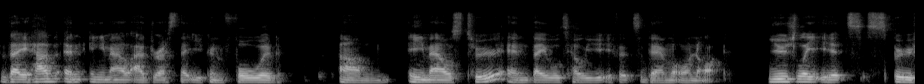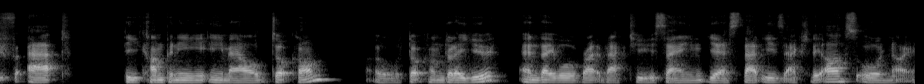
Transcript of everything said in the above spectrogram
they have an email address that you can forward um, emails to, and they will tell you if it's them or not. Usually it's spoof at the company email.com or .com.au, and they will write back to you saying, yes, that is actually us or no.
